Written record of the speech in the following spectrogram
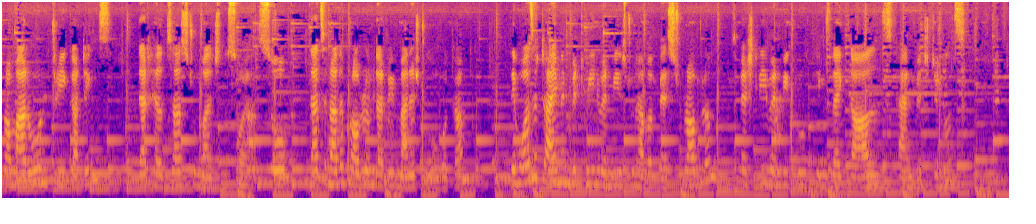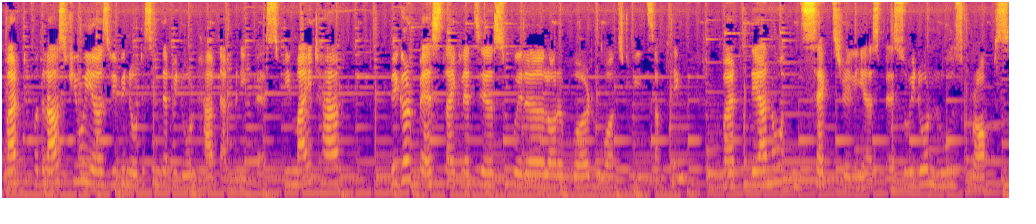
from our own tree cuttings that helps us to mulch the soil. So that's another problem that we've managed to overcome. There was a time in between when we used to have a pest problem, especially when we grew things like dals and vegetables. But for the last few years, we've been noticing that we don't have that many pests. We might have bigger pests like let's say a squirrel or a bird who wants to eat something but there are no insects really as pests so we don't lose crops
